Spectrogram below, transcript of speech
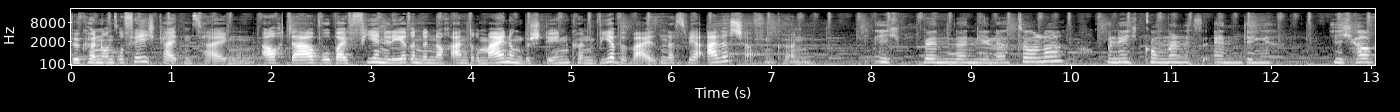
Wir können unsere Fähigkeiten zeigen. Auch da, wo bei vielen Lehrenden noch andere Meinungen bestehen, können wir beweisen, dass wir alles schaffen können. Ich bin Daniela Zoller und ich komme aus Endingen. Ich habe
